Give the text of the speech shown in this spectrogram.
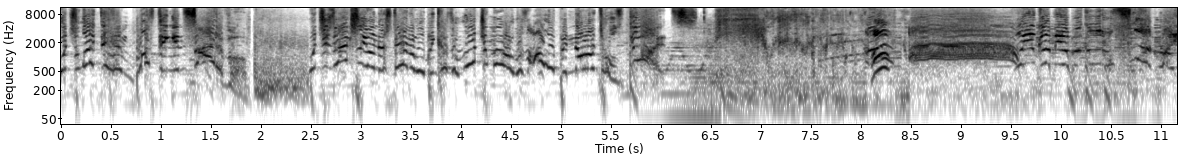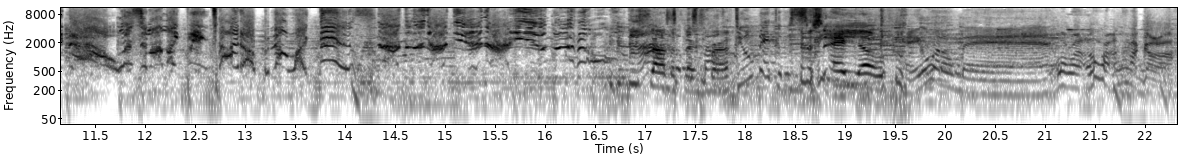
Which led to him busting inside of him. Which is actually understandable because Orochimaru was all up in Naruto's guts. Huh? Oh, you got me up like a little slut right now. Listen, I like being tied up, but not like this. These sound effects, bro. mouth do make him Just speak. hey yo. Hey, little man. Oh, my God.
